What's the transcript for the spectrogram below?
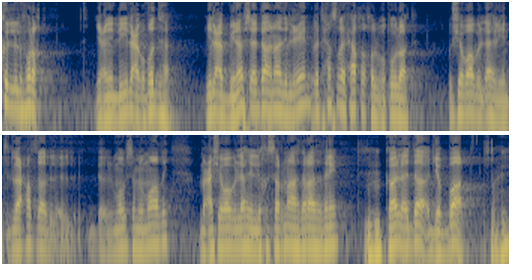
كل الفرق يعني اللي يلعب ضدها يلعب بنفس أداء نادي العين بتحصله يحقق البطولات. وشباب الأهلي أنت لاحظت ال- الموسم الماضي مع شباب الأهلي اللي خسرناه 3 2 كان الاداء جبار. صحيح.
